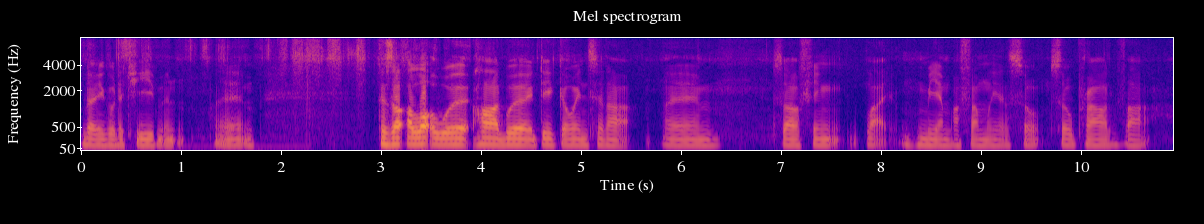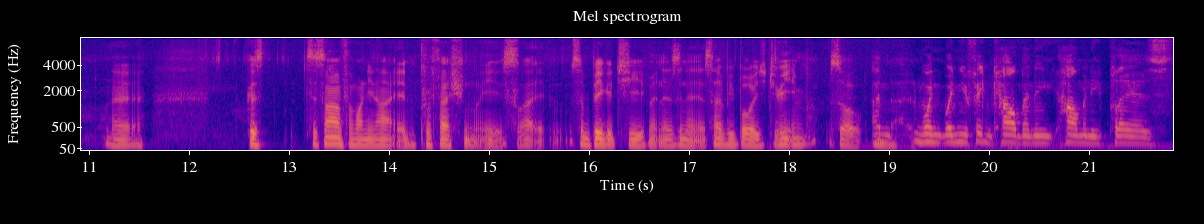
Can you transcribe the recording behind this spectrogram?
very good achievement. Um, because a, a lot of work, hard work, did go into that. Um, so I think like me and my family are so so proud of that. Because to sign for Man United professionally, it's like it's a big achievement, isn't it? It's every boy's dream. So And when when you think how many how many players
